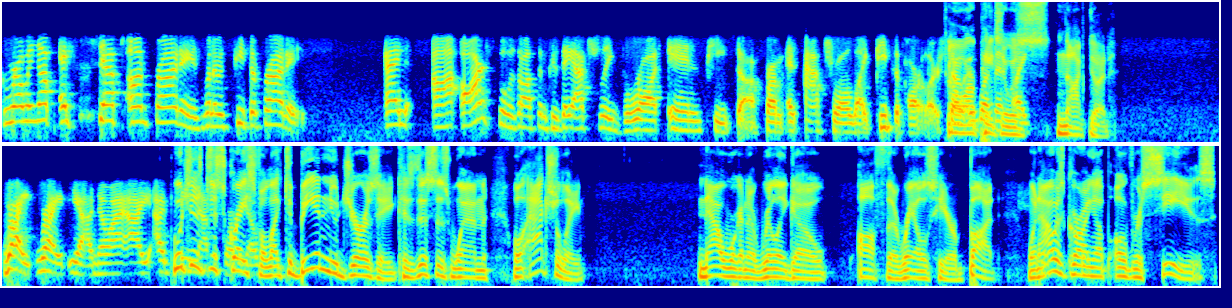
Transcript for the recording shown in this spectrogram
growing up except on Fridays when it was Pizza Fridays. And uh, our school was awesome because they actually brought in pizza from an actual like pizza parlor. So oh, our pizza was like, not good. Right, right, yeah. No, I, I I've Which is before, disgraceful. no. Like to be in New Jersey, because this is when, well, actually, now we're going to really go off the rails here. But when I was growing up overseas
